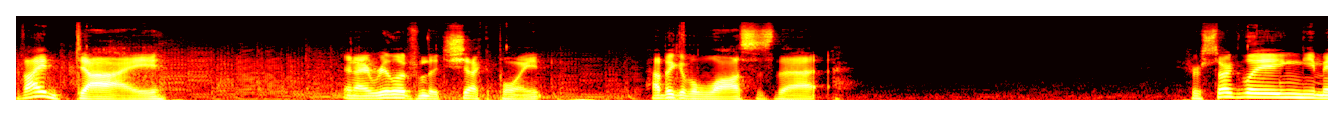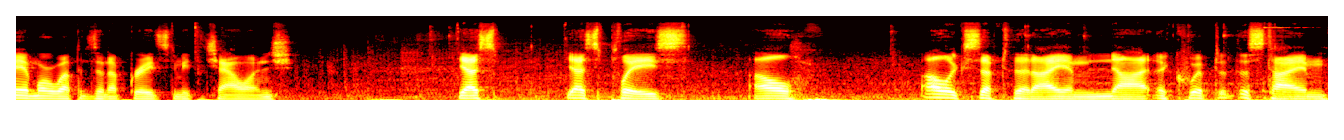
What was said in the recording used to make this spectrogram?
If I die and I reload from the checkpoint, how big of a loss is that? If you're struggling, you may have more weapons and upgrades to meet the challenge. Yes, yes, please. I'll, I'll accept that I am not equipped at this time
